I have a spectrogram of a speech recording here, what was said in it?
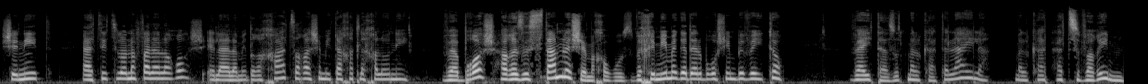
שנית, העציץ לא נפל על הראש, אלא על המדרכה הצרה שמתחת לחלוני. והברוש, הרי זה סתם לשם החרוז, וכי מי מגדל ברושים בביתו? והייתה זאת מלכת הלילה, מלכת הצברים.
